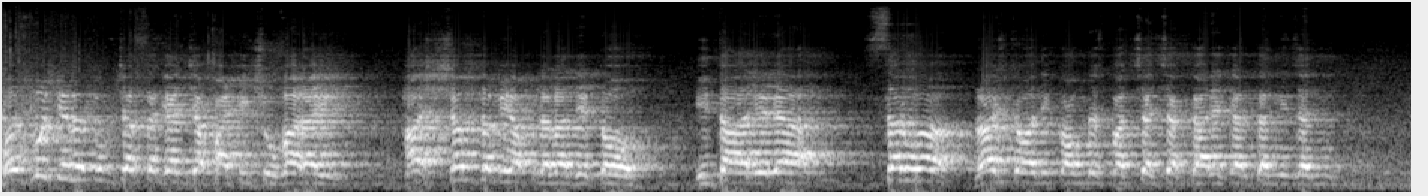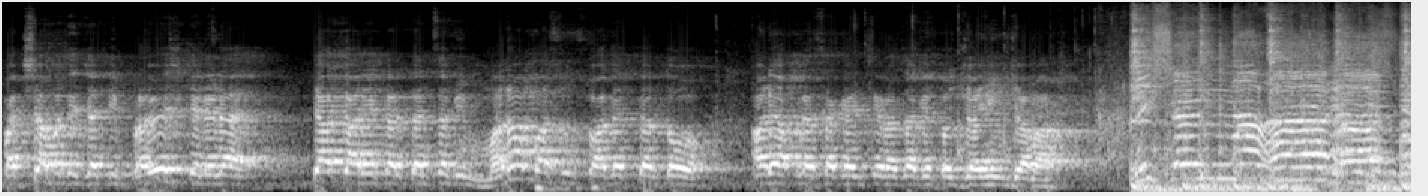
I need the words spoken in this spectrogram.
मजबूतीनं तुमच्या सगळ्यांच्या पाठीशी उभा राहील. हा शब्द मी आपल्याला देतो. इथं आलेल्या सर्व राष्ट्रवादी काँग्रेस पक्षाच्या कार्यकर्त्यांनी ज्यांनी पक्षामध्ये ज्यांनी प्रवेश केलेला आहे त्या कार्यकर्त्यांचं मी मनापासून स्वागत करतो आणि आपल्या सगळ्यांची रजा घेतो. जय हिंद जय महाराष्ट्र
